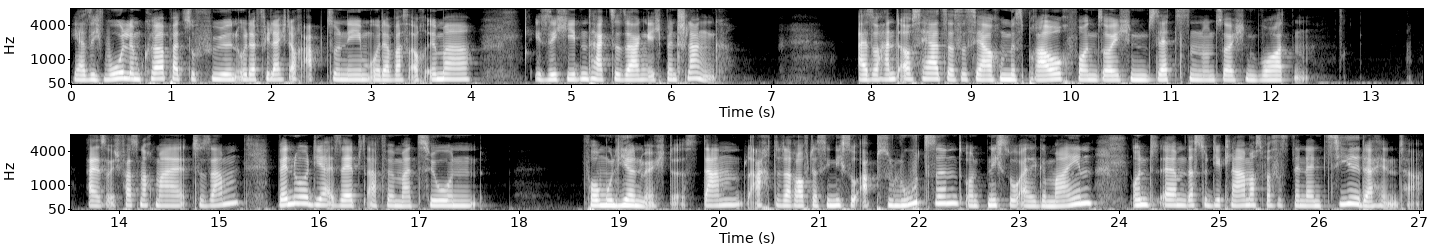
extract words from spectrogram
ja, sich wohl im Körper zu fühlen oder vielleicht auch abzunehmen oder was auch immer, sich jeden Tag zu sagen, ich bin schlank. Also Hand aufs Herz, das ist ja auch ein Missbrauch von solchen Sätzen und solchen Worten. Also, ich fasse nochmal zusammen. Wenn du dir Selbstaffirmationen formulieren möchtest, dann achte darauf, dass sie nicht so absolut sind und nicht so allgemein und ähm, dass du dir klar machst, was ist denn dein Ziel dahinter.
